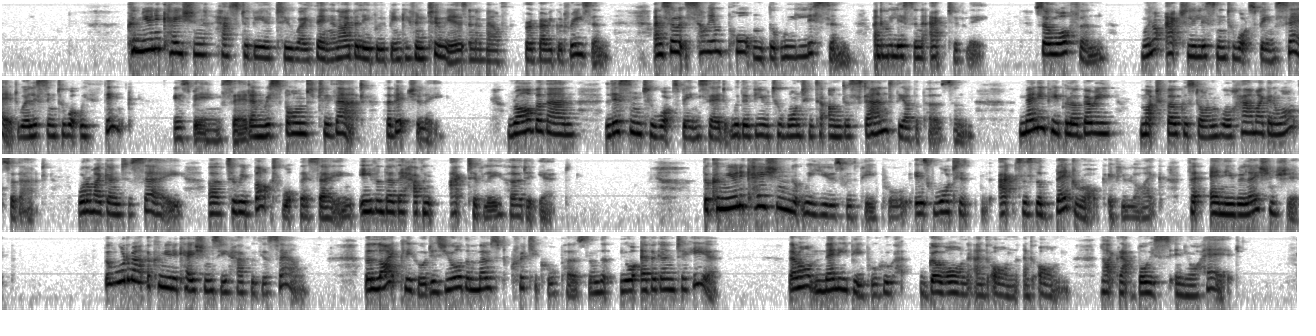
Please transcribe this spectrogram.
Communication has to be a two way thing. And I believe we've been given two ears and a mouth for a very good reason. And so it's so important that we listen and we listen actively. So often, we're not actually listening to what's being said, we're listening to what we think is being said and respond to that habitually rather than listen to what's being said with a view to wanting to understand the other person. Many people are very much focused on, well, how am I going to answer that? What am I going to say uh, to rebut what they're saying, even though they haven't actively heard it yet? The communication that we use with people is what acts as the bedrock, if you like, for any relationship. But what about the communications you have with yourself? The likelihood is you're the most critical person that you're ever going to hear. There aren't many people who go on and on and on like that voice in your head.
